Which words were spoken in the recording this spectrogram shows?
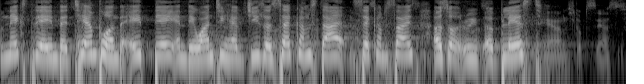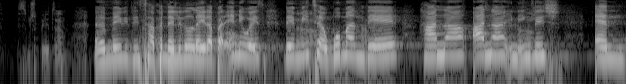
next day in the temple on the eighth day, and they want to have Jesus circumcised, circumcised also uh, blessed. Herrn, ich glaube, das erste, bisschen später. Uh, maybe this happened a little later, but anyways, they meet a woman there, Hannah, Anna in English, and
